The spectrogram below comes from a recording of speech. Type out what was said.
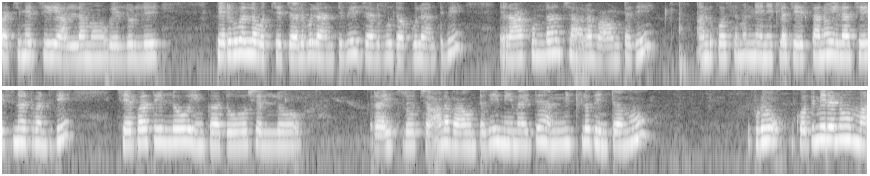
పచ్చిమిర్చి అల్లము వెల్లుల్లి పెరుగు వల్ల వచ్చే జలుబు లాంటివి జలుబు దగ్గు లాంటివి రాకుండా చాలా బాగుంటుంది. అందుకోసమని నేను ఇట్లా చేస్తాను. ఇలా చేసినటువంటిది చపాతీల్లో ఇంకా దోశల్లో రైస్లో చాలా బాగుంటుంది. మేమైతే అన్నిట్లో తింటాము. ఇప్పుడు కొత్తిమీరను మా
